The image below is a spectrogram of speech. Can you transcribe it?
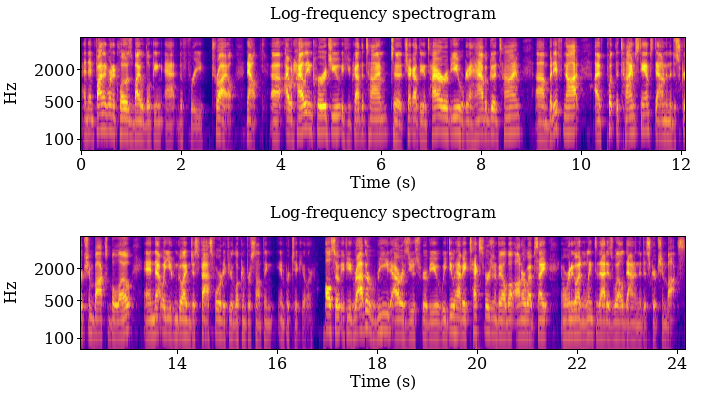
And then finally, we're going to close by looking at the free trial. Now, uh, I would highly encourage you, if you've got the time, to check out the entire review. We're going to have a good time. Um, but if not, I've put the timestamps down in the description box below, and that way you can go ahead and just fast forward if you're looking for something in particular. Also, if you'd rather read our Zoosk review, we do have a text version available on our website, and we're going to go ahead and link to that as well down in the description box.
